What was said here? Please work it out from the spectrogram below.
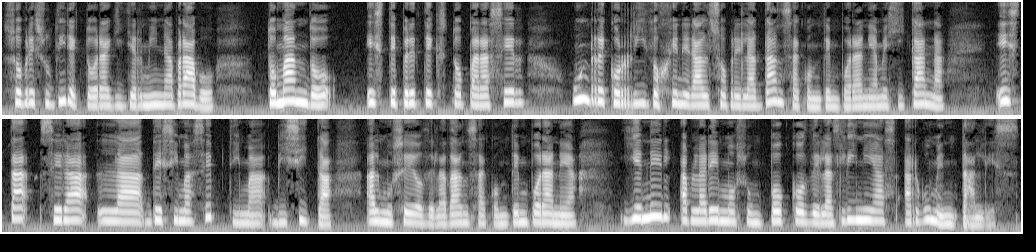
sobre su directora Guillermina Bravo, tomando este pretexto para hacer un recorrido general sobre la danza contemporánea mexicana. Esta será la decimaséptima visita al Museo de la Danza Contemporánea y en él hablaremos un poco de las líneas argumentales.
